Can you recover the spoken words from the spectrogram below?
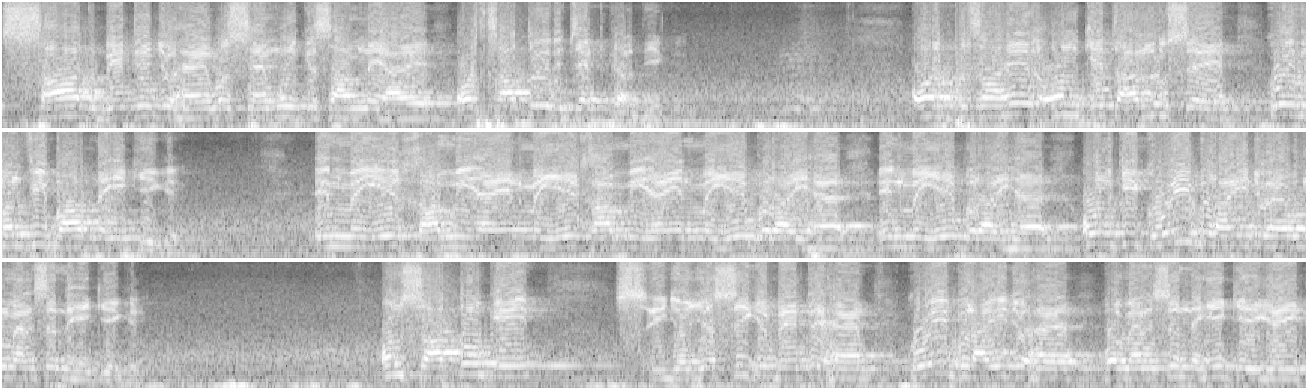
سات بیٹے جو ہیں وہ سیمول کے سامنے آئے اور ساتوں ریجیکٹ کر دیے گئے۔ اور بظاہر ان کے تعلق سے کوئی منفی بات نہیں کی گئی۔ ان میں یہ خامی ہے، ان میں یہ خامی ہے، ان میں یہ برائی ہے، ان میں یہ برائی ہے۔ ان کی کوئی برائی جو ہے وہ مینشن نہیں کی گئی۔ ان ساتوں کی جو یسی کے بیٹے ہیں، کوئی برائی جو ہے، وہ مینشن نہیں کی گئی،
